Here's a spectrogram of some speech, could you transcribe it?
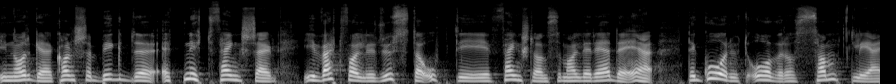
i Norge. Kanskje bygde et nytt fengsel, i hvert fall rusta opp de fengslene som allerede er. Det går utover oss samtlige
